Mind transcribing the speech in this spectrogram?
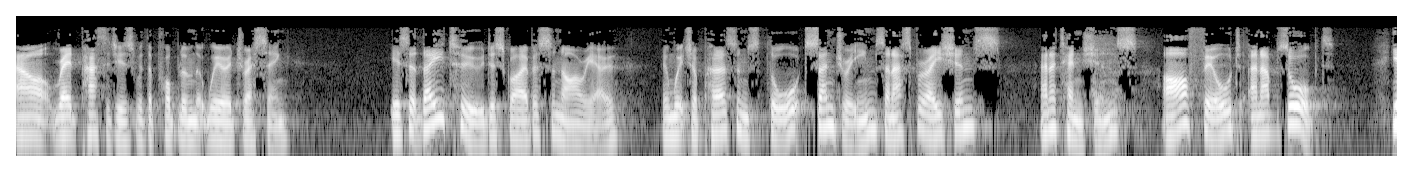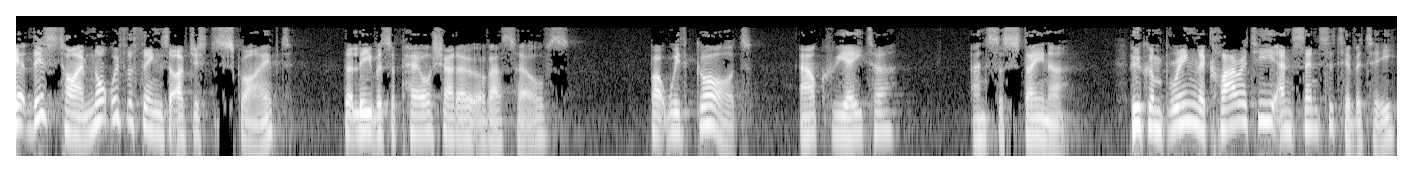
our read passages with the problem that we're addressing is that they too describe a scenario in which a person's thoughts and dreams and aspirations and attentions are filled and absorbed. Yet this time, not with the things that I've just described that leave us a pale shadow of ourselves, but with God, our Creator and Sustainer, who can bring the clarity and sensitivity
